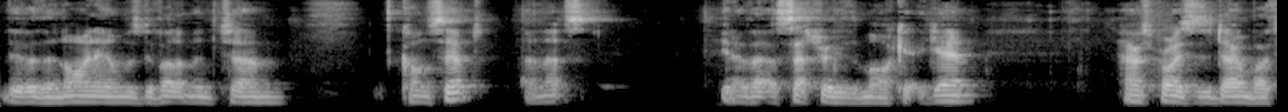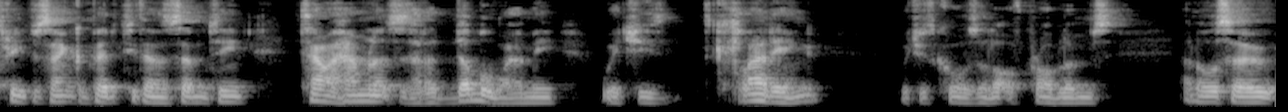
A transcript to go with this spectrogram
there are the Nine Elms development um, concept, and that's you know that has saturated the market again. House prices are down by three percent compared to 2017. Tower Hamlets has had a double whammy, which is cladding, which has caused a lot of problems, and also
